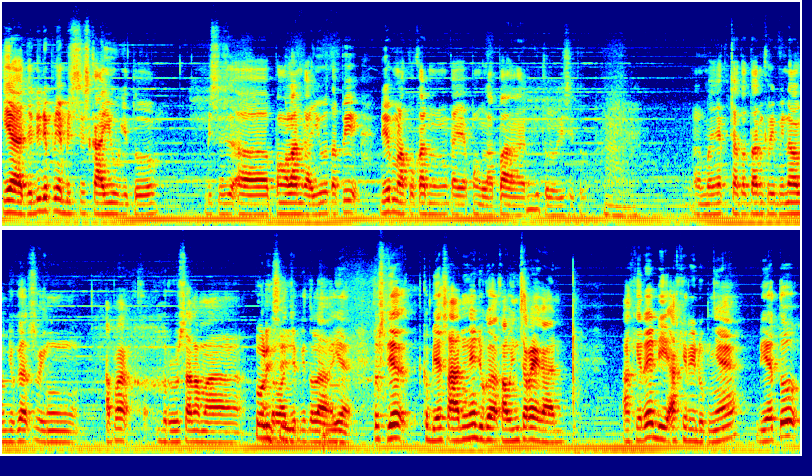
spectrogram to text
ya jadi dia punya bisnis kayu gitu bisnis eh, pengolahan kayu tapi dia melakukan kayak penggelapan gitu loh di situ. Dan banyak catatan kriminal juga sering apa berurusan sama Polisi. berwajib gitulah ya terus dia kebiasaannya juga kawin cerai kan. Akhirnya di akhir hidupnya dia tuh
